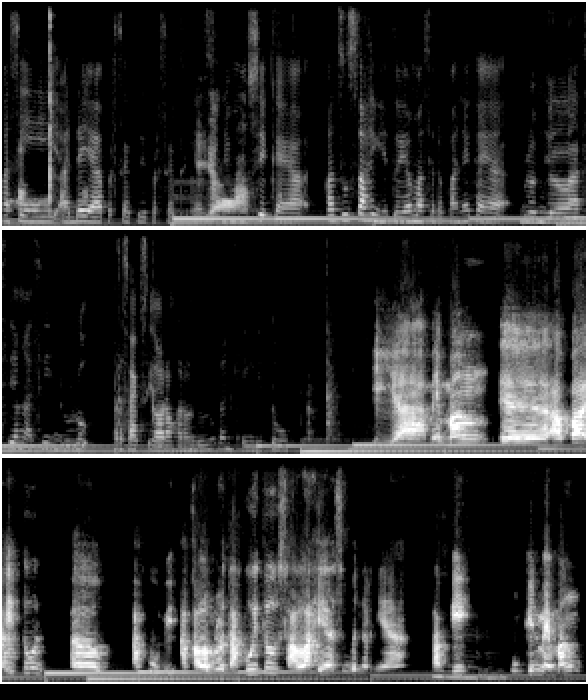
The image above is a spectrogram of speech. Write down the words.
masih ada ya persepsi-persepsi kayak iya. seni musik kayak kan susah gitu ya masa depannya kayak belum jelas ya nggak sih? Dulu persepsi orang-orang dulu kan kayak gitu. Iya memang eh, apa itu eh, aku kalau menurut aku itu salah ya sebenarnya. Tapi hmm. mungkin memang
